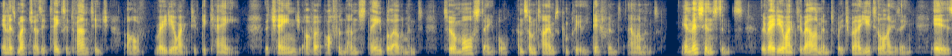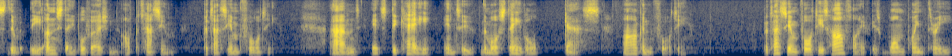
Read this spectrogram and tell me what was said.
inasmuch as it takes advantage of radioactive decay, the change of an often unstable element to a more stable and sometimes completely different element. In this instance, the radioactive element which we're utilizing is the, the unstable version of potassium, potassium-40, and its decay into the more stable gas, argon-40. Potassium-40's half-life is 1.3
